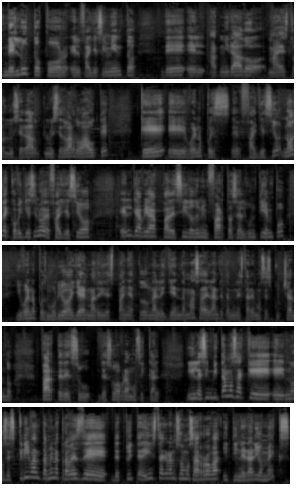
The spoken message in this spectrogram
de luto por el fallecimiento del admirado maestro Luis Eduardo Aute que, eh, bueno, pues eh, falleció, no de COVID-19, falleció, él ya había padecido de un infarto hace algún tiempo y bueno, pues murió allá en Madrid, España, toda una leyenda. Más adelante también estaremos escuchando parte de su, de su obra musical. Y les invitamos a que eh, nos escriban también a través de, de Twitter e Instagram, somos arroba itinerario mex,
